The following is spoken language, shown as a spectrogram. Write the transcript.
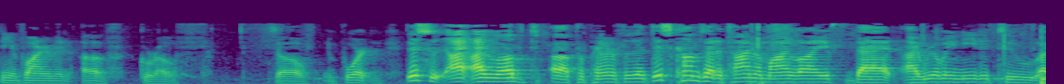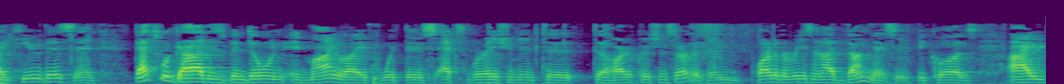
the environment of growth. So important. This I, I loved uh, preparing for that. This comes at a time in my life that I really needed to like hear this, and that's what God has been doing in my life with this exploration into the heart of Christian service. And part of the reason I've done this is because I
